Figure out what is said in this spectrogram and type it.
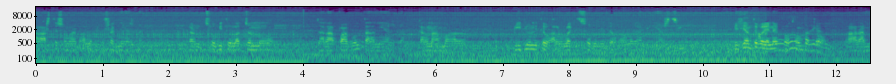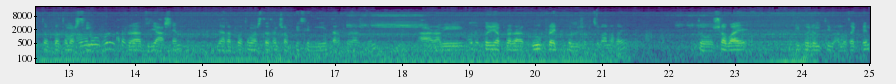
আর আসতে সময় ভালো পোশাক নিয়ে আসবেন, কারণ ছবি তোলার জন্য যারা পাগল তারা নিয়ে আসবেন। কারণ আমার ভিডিও নিতে ভালো লাগে ছবি নিতে ভালো লাগে আমি নিয়ে আসছি। বেশি আনতে পারি না প্রথম। আর আমি তো প্রথম আসছি। আপনারা যদি আসেন যারা প্রথম আসতেছেন সব কিছু নিয়ে তারপরে আসবেন। আর আমি মনে করি আপনারা গ্রুপ রাইড করলে সবচেয়ে ভালো হয়। তো সবাই এই পর্যন্তই ভালো থাকবেন।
